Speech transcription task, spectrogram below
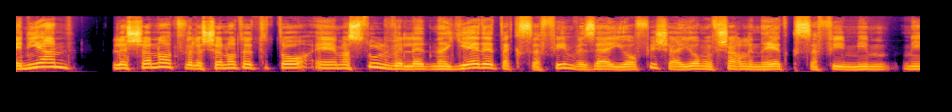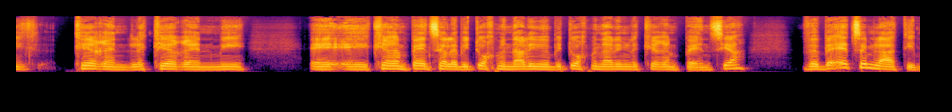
עניין לשנות ולשנות את אותו אה, מסלול ולנייד את הכספים, וזה היופי שהיום אפשר לנייד כספים מקרן לקרן, מקרן פנסיה לביטוח מנהלים, מביטוח מנהלים לקרן פנסיה, ובעצם להתאים.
